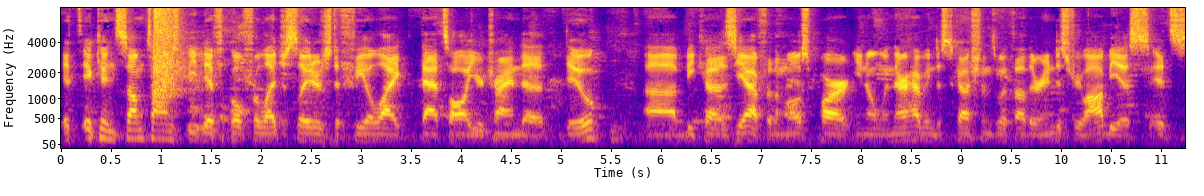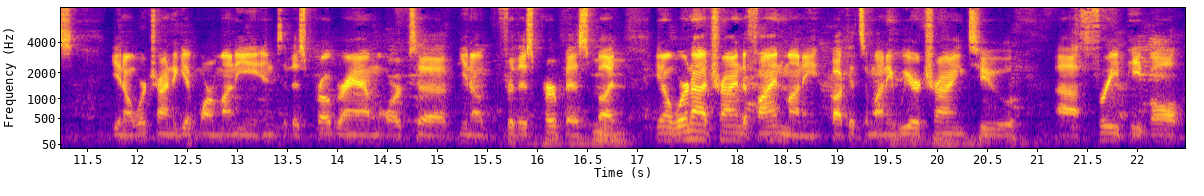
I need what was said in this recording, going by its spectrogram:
it, it can sometimes be difficult for legislators to feel like that's all you're trying to do. Uh, because yeah, for the most part, you know, when they're having discussions with other industry lobbyists, it's you know we're trying to get more money into this program or to you know for this purpose. But you know we're not trying to find money buckets of money. We are trying to uh, free people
